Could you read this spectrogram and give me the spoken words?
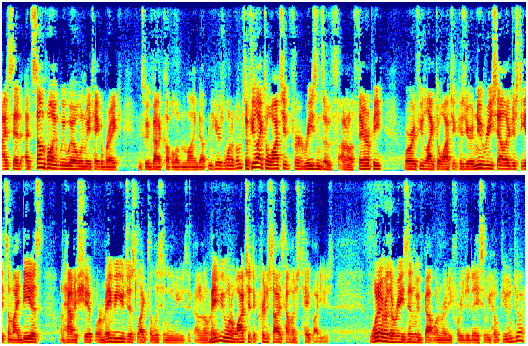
I said at some point we will when we take a break. And so we've got a couple of them lined up, and here's one of them. So if you like to watch it for reasons of, I don't know, therapy, or if you'd like to watch it because you're a new reseller just to get some ideas on how to ship, or maybe you just like to listen to the music. I don't know. Maybe you want to watch it to criticize how much tape I use. Whatever the reason, we've got one ready for you today, so we hope you enjoy.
